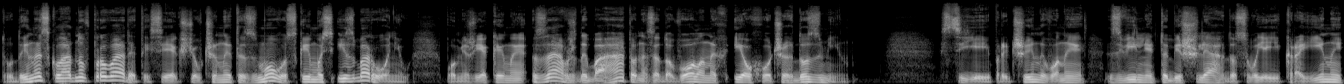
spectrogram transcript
Туди нескладно впровадитися, якщо вчинити змову з кимось із баронів, поміж якими завжди багато незадоволених і охочих до змін. З цієї причини вони звільнять тобі шлях до своєї країни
